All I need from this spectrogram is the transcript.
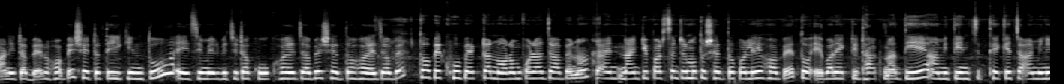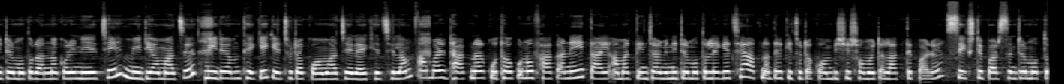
পানিটা বের হবে সেটাতেই কিন্তু এই সিমের বিচিটা কুক হয়ে যাবে, সেদ্ধ হয়ে যাবে। তবে খুব একটা নরম করা যাবে না প্রায় নাইনটি পার্সেন্টের মতো সেদ্ধ করলেই হবে। তো এবারে একটি ঢাকনা দিয়ে আমি তিন থেকে চার মিনিটের মতো রান্না করে নিয়েছি, মিডিয়াম আছে। মিডিয়াম থেকে কিছুটা কম আছে রেখেছিলাম। আমার ঢাকনার কোথাও কোনো ফাঁকা নেই, তাই আমার তিন চার মিনিটের মতো লেগেছে। আপনাদের কিছুটা কম বেশি সময়টা লাগতে পারে। সিক্সটি পার্সেন্টের মতো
